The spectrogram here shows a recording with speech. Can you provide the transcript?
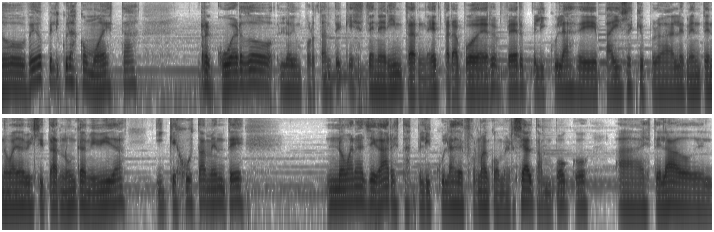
Cuando veo películas como esta, recuerdo lo importante que es tener internet para poder ver películas de países que probablemente no vaya a visitar nunca en mi vida y que justamente no van a llegar estas películas de forma comercial tampoco a este lado del,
